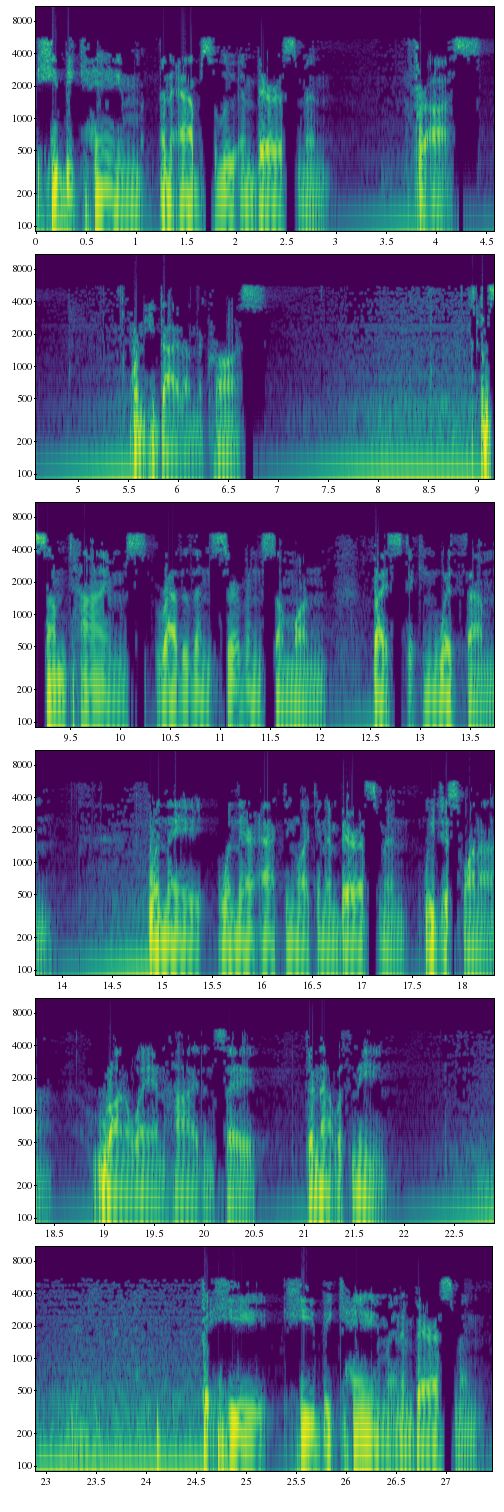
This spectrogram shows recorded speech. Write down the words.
he became an absolute embarrassment for us when he died on the cross. And sometimes, rather than serving someone by sticking with them, when they when they're acting like an embarrassment, we just want to run away and hide and say, "They're not with me." But he he became an embarrassment.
